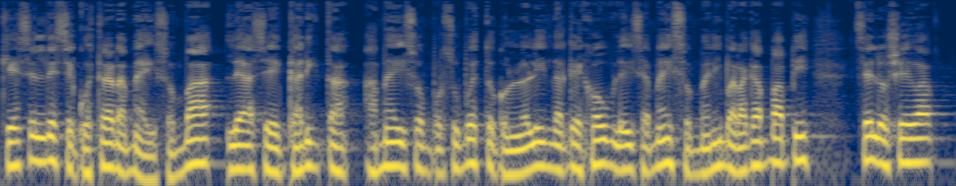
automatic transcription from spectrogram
que es el de secuestrar a Mason. Va, le hace carita a Mason, por supuesto, con lo linda que es Hope, le dice a Mason, vení para acá papi, se lo lleva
